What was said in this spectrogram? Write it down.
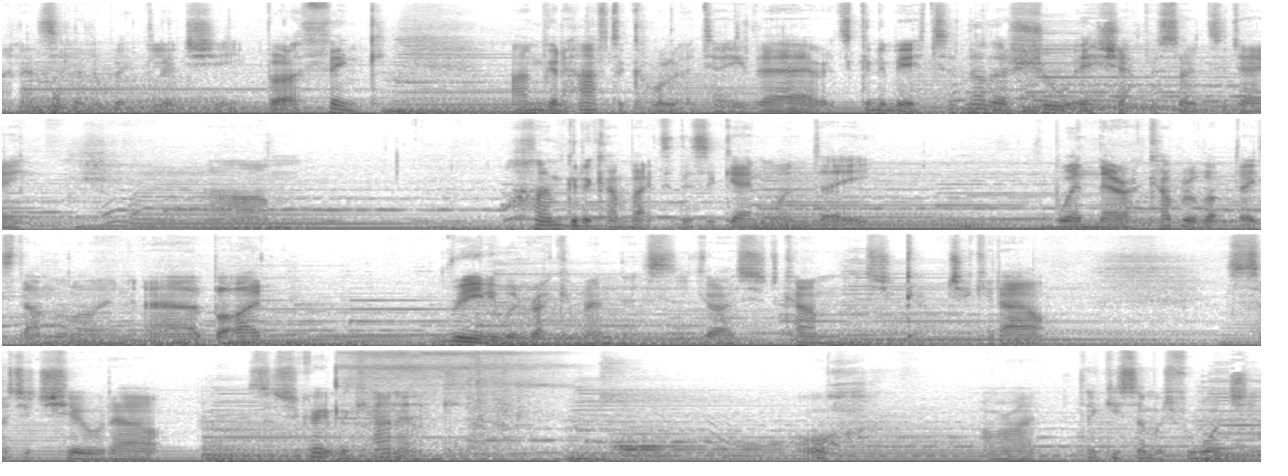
And it's a little bit glitchy. But I think I'm going to have to call it a day there. It's going to be another shortish episode today. Um, I'm going to come back to this again one day when there are a couple of updates down the line. Uh, but I really would recommend this. You guys should come, you should go check it out. Such a chilled out, such a great mechanic. Oh, alright. Thank you so much for watching.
